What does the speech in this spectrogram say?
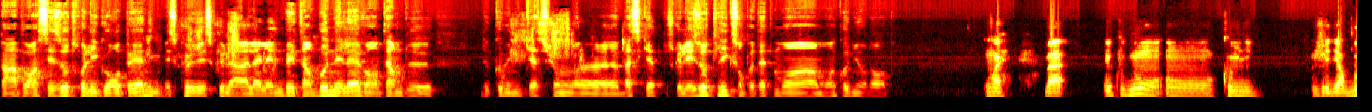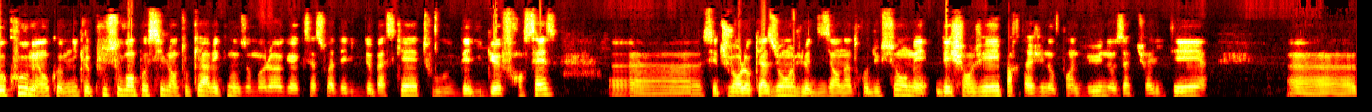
Par rapport à ces autres ligues européennes Est-ce que, la, LNB est un bon élève en termes de, communication euh, basket? Parce que les autres ligues sont peut-être moins, connues en Europe. Ouais, bah écoute, nous on, on, communique, je vais dire beaucoup, mais on communique le plus souvent possible, en tout cas avec nos homologues, que ce soit des ligues de basket ou des ligues françaises. Euh, c'est toujours l'occasion, je le disais en introduction, mais d'échanger, partager nos points de vue, nos actualités, euh,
